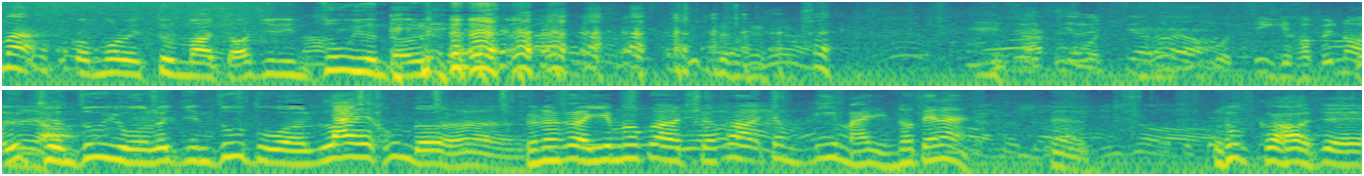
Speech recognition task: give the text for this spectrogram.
mà có một đôi tụm mà cháu chỉ nên chui hơn thôi. nếu chuyển du yếu là chuyển du tùa không được. Ờ. Chúng nó có yêu mốc chưa có trong đi máy thì nó thế này. Ờ. Lúc có thì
